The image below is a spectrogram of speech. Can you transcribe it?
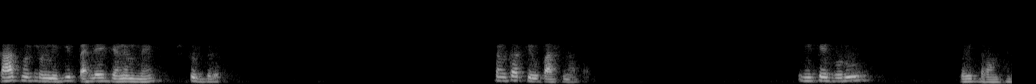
काकुटुंडी जी पहले जन्म में शूद्र। शंकर की उपासना कर इनके गुरु कोई ब्राह्मण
